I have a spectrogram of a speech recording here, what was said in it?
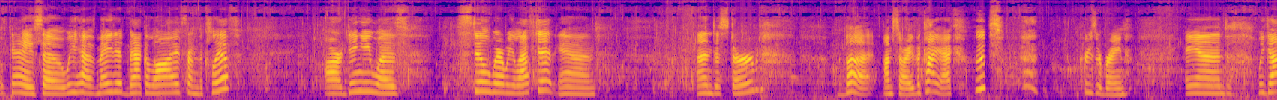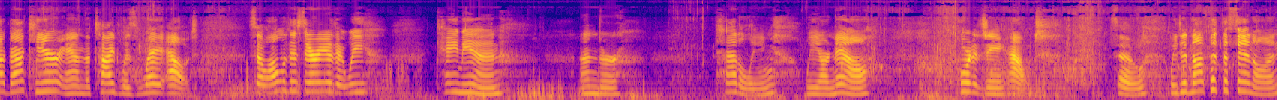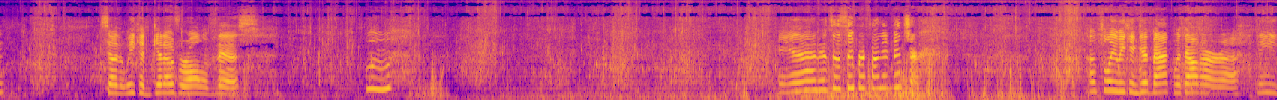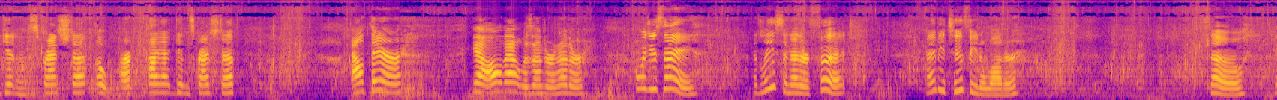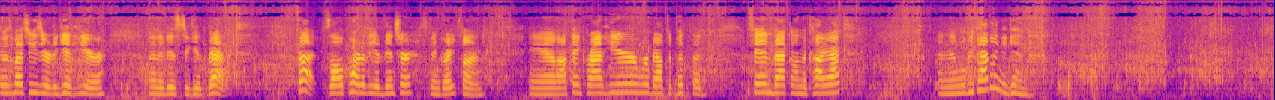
Okay, so we have made it back alive from the cliff. Our dinghy was still where we left it and undisturbed, but I'm sorry, the kayak, oops, cruiser brain. And we got back here and the tide was way out. So all of this area that we came in under paddling, we are now portaging out. So we did not put the fin on so that we could get over all of this. Woo. And it's a super fun adventure. Hopefully we can get back without our uh, dinghy getting scratched up. Oh, our kayak getting scratched up. Out there, yeah, all that was under another what would you say? At least another foot, maybe two feet of water. So it was much easier to get here than it is to get back. But it's all part of the adventure. It's been great fun. And I think right here, we're about to put the fin back on the kayak and then we'll be paddling again.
